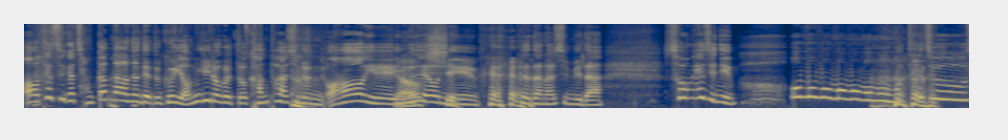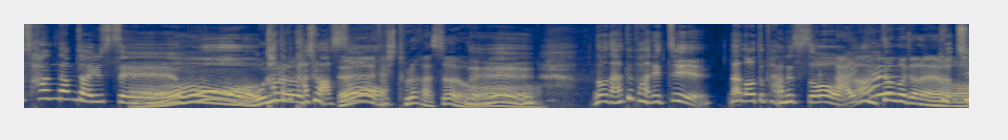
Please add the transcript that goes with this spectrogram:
어, 태숙이가 잠깐 나왔는데도 그 연기력을 또 간파하시는, 아, 예. 윤혜원님, 대단하십니다. 송혜진님, 어머머머머머머, 태주 상남자 일세. 오, 갔다가 다시 왔어. 네, 다시 돌아갔어요. 네. 너 나한테 반했지? 나 너도 반했어. 알고 아유, 있던 거잖아요. 그렇지.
